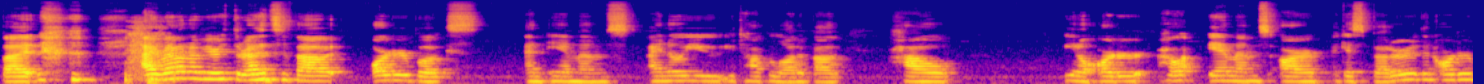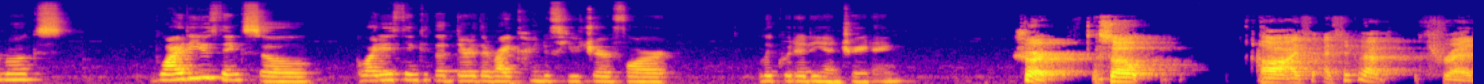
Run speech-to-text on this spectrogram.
but I read one of your threads about order books and AMMs. I know you you talk a lot about how you know order how AMMs are I guess better than order books. Why do you think so? Why do you think that they're the right kind of future for liquidity and trading? Sure. So uh, I, th- I think that thread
